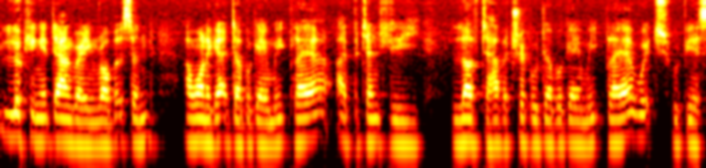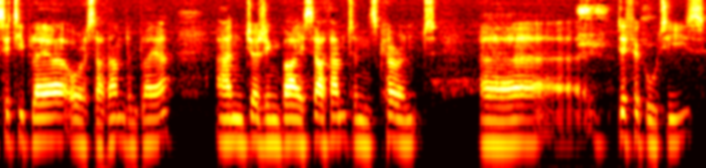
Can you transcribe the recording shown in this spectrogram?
looking at downgrading Robertson. I want to get a double game week player. I'd potentially love to have a triple double game week player, which would be a City player or a Southampton player. And judging by Southampton's current uh, difficulties,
